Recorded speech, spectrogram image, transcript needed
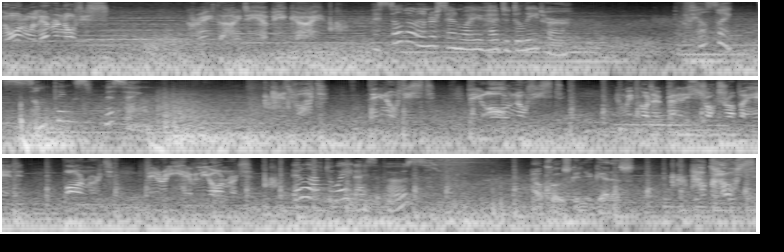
No one will ever notice. Great idea, big guy. I still don't understand why you had to delete her. It feels like something's missing. Guess what? They noticed. They all noticed. And we've got a banished structure up ahead. Armored. Very heavily armored. It'll have to wait, I suppose. How close can you get us? How close?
